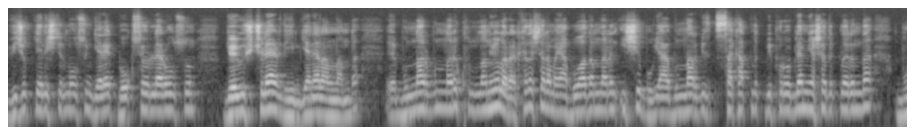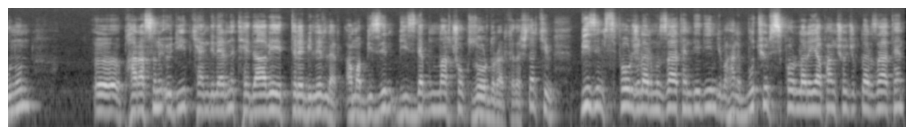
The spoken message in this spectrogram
vücut geliştirme olsun gerek boksörler olsun dövüşçüler diyeyim genel anlamda. Ee, bunlar bunları kullanıyorlar arkadaşlar ama ya bu adamların işi bu. Yani bunlar bir sakatlık bir problem yaşadıklarında bunun e, parasını ödeyip kendilerini tedavi ettirebilirler. Ama bizim bizde bunlar çok zordur arkadaşlar ki bizim sporcularımız zaten dediğim gibi hani bu tür sporları yapan çocuklar zaten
